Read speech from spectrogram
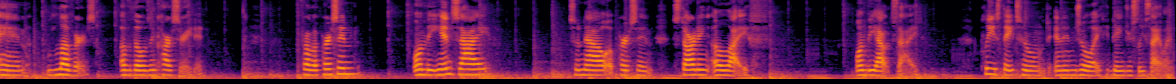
and lovers of those incarcerated. From a person on the inside to now a person starting a life on the outside. Please stay tuned and enjoy Dangerously Silent.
